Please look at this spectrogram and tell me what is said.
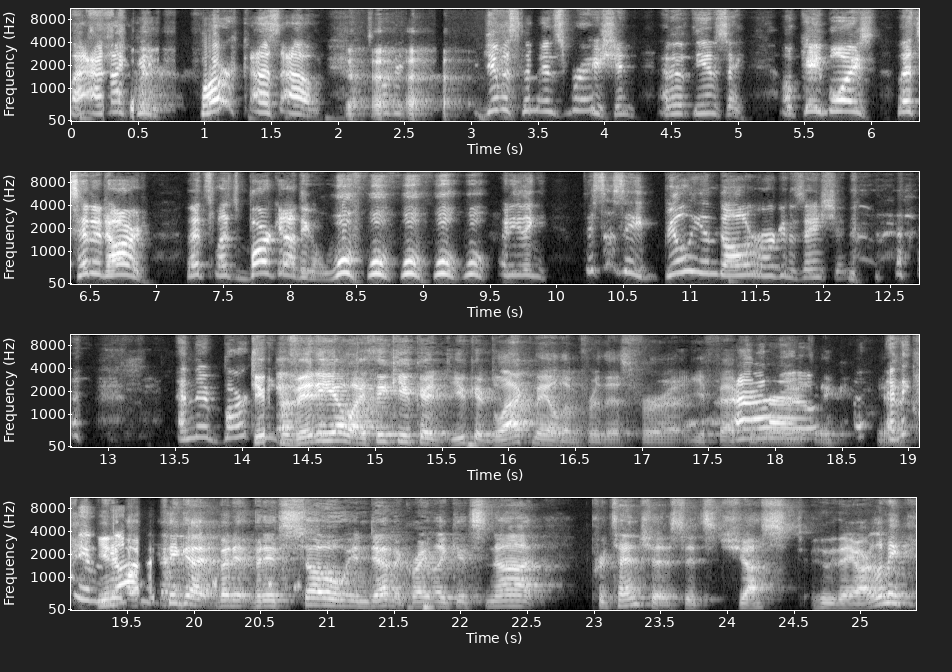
I like bark us out. So give us some inspiration, and at the end, say, "Okay, boys, let's hit it hard. Let's let's bark it out." They go, "Woof, woof, woof, woof, woof," and you think this is a billion dollar organization. and they're barking. Do have video? I think you could you could blackmail them for this for uh, effectively. Uh, I think. Yeah. I think you know. I think that, but it, but it's so endemic, right? Like it's not pretentious. It's just who they are. Let me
